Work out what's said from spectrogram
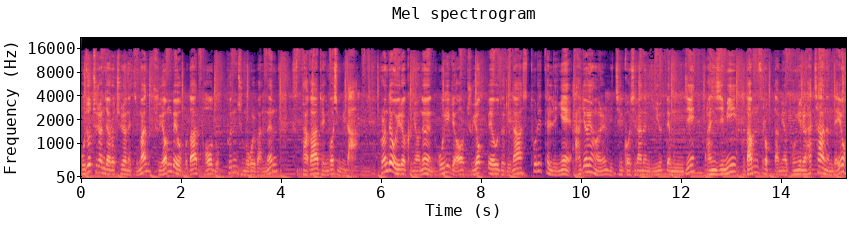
보조 출연자로 출연했지만 주연 배우보다 더 높은 주목을 받는 스타가 된 것입니다. 그런데 오히려 그녀는 오히려 주역 배우들이나 스토리텔링에 악영향을 미칠 것이라는 이유 때문인지 관심이 부담스럽다며 동의를 하차하는데요.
